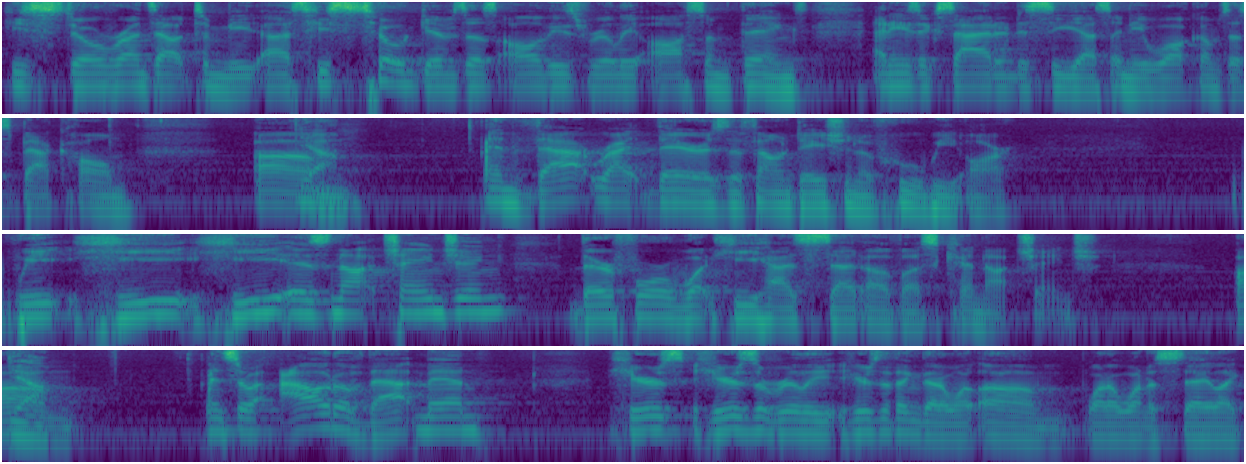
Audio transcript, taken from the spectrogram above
He still runs out to meet us. He still gives us all these really awesome things, and He's excited to see us, and He welcomes us back home. Um, yeah. And that right there is the foundation of who we are. We he he is not changing, therefore what he has said of us cannot change. Um, Yeah. And so out of that, man, here's here's the really here's the thing that I want um what I want to say. Like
